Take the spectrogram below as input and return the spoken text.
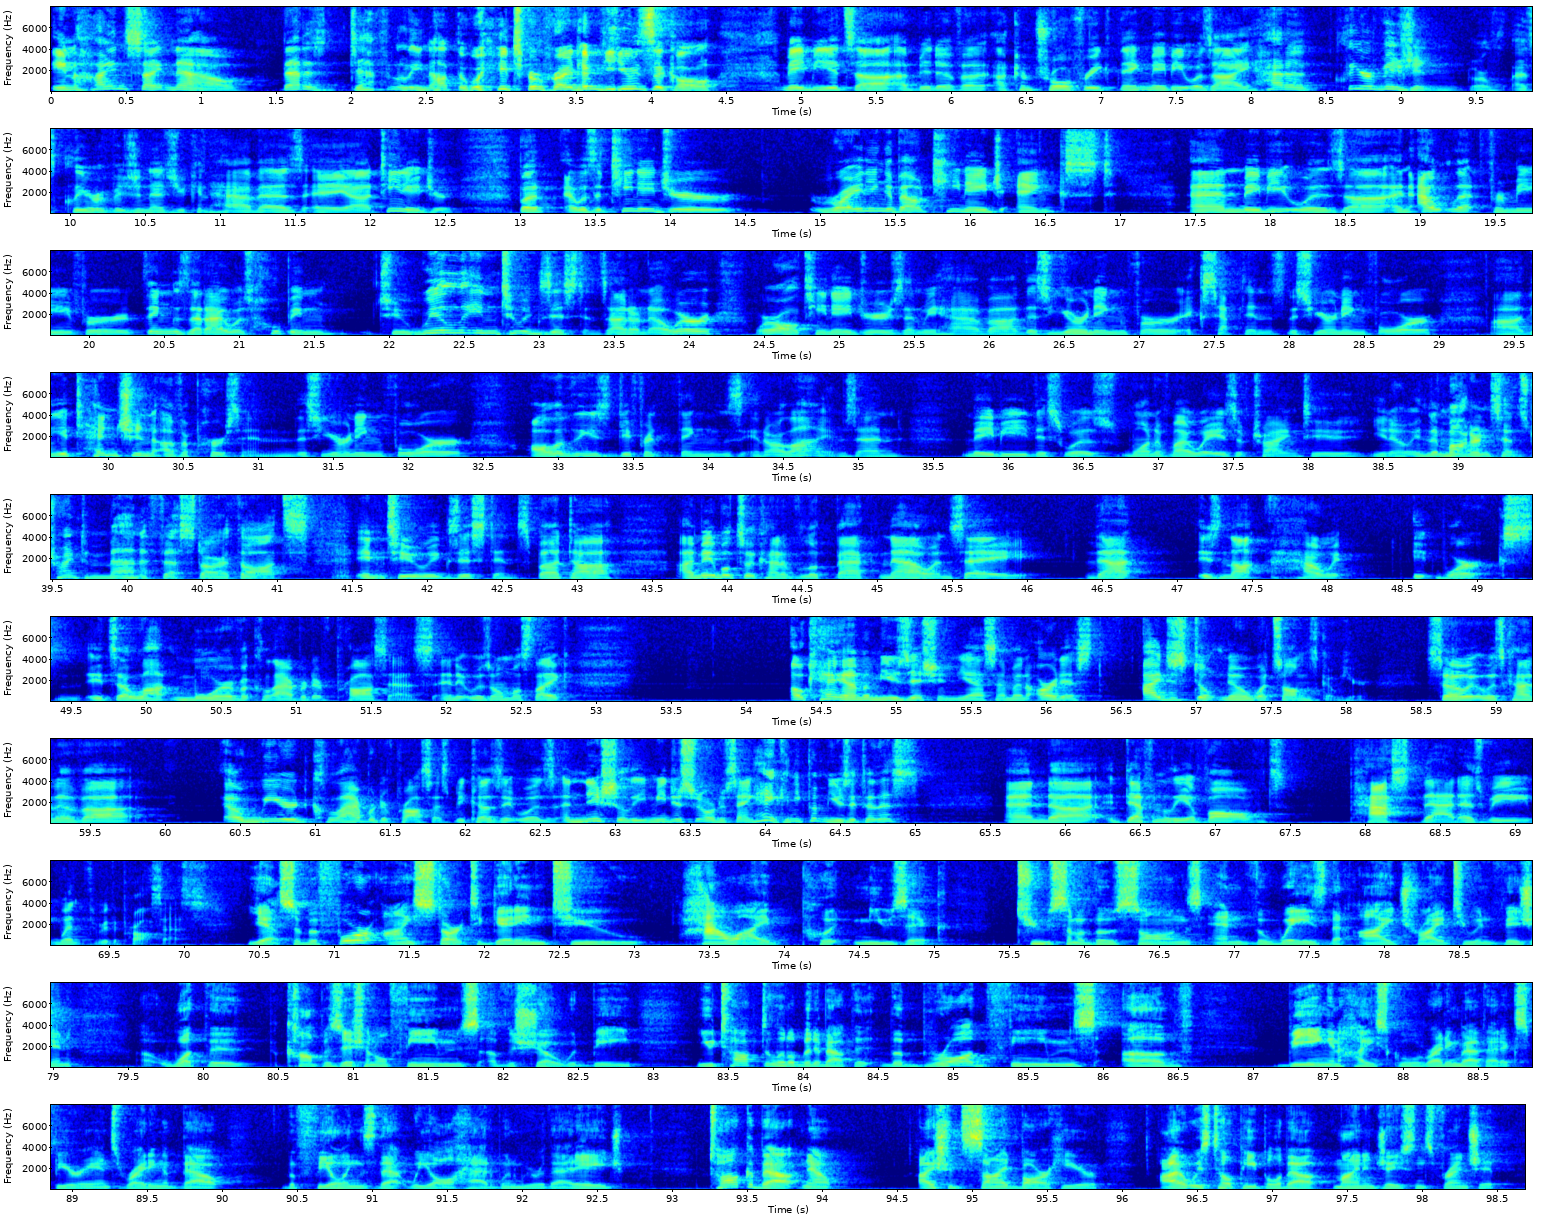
In hindsight now, that is definitely not the way to write a musical. Maybe it's a, a bit of a, a control freak thing. Maybe it was I had a clear vision, or as clear a vision as you can have as a uh, teenager. But I was a teenager writing about teenage angst, and maybe it was uh, an outlet for me for things that I was hoping to will into existence. I don't know. We're we're all teenagers, and we have uh, this yearning for acceptance, this yearning for uh, the attention of a person, this yearning for all of these different things in our lives. And maybe this was one of my ways of trying to, you know, in the modern sense, trying to manifest our thoughts into existence. But uh, I'm able to kind of look back now and say that is not how it it works. It's a lot more of a collaborative process, and it was almost like, okay, I'm a musician. Yes, I'm an artist. I just don't know what songs go here. So it was kind of uh, a weird collaborative process because it was initially me just sort of saying, "Hey, can you put music to this?" And uh, it definitely evolved past that as we went through the process. Yeah, so before I start to get into how I put music to some of those songs and the ways that I tried to envision uh, what the compositional themes of the show would be, you talked a little bit about the, the broad themes of being in high school, writing about that experience, writing about the feelings that we all had when we were that age. Talk about now, I should sidebar here. I always tell people about mine and Jason's friendship.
